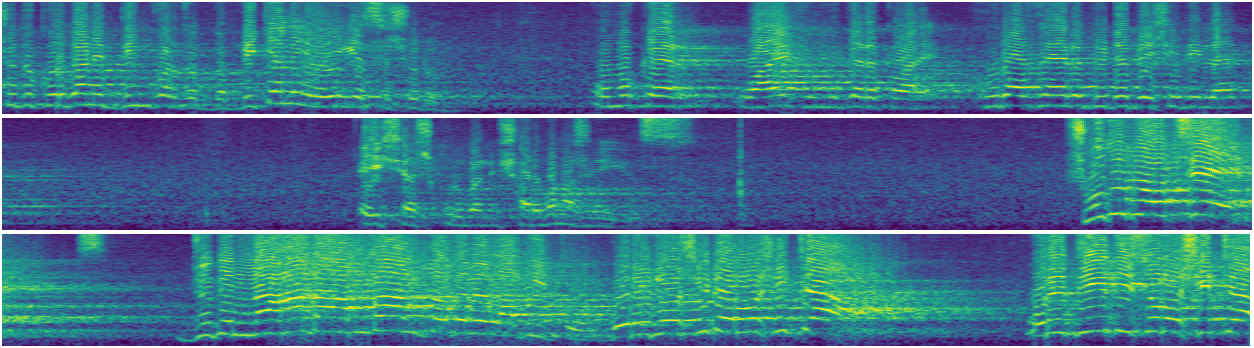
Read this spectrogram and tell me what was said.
শুধু কুরবানির দিন পর্যন্ত। বিকেলেই হয়ে গেছে শুরু। অমুকের ওয়াইফ অমুকের কয়, খুরাজের দুইটা বেশি দিলে। এই শেষ কুরবানি সর্বনাশ হয়ে গেছে। শুধু বলছে যদি না নাড়াটা আমরা আনতে তাহলে লাভিত। ওরে রশিটা রশিটা ওরে দিয়ে দিছো রশিটা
